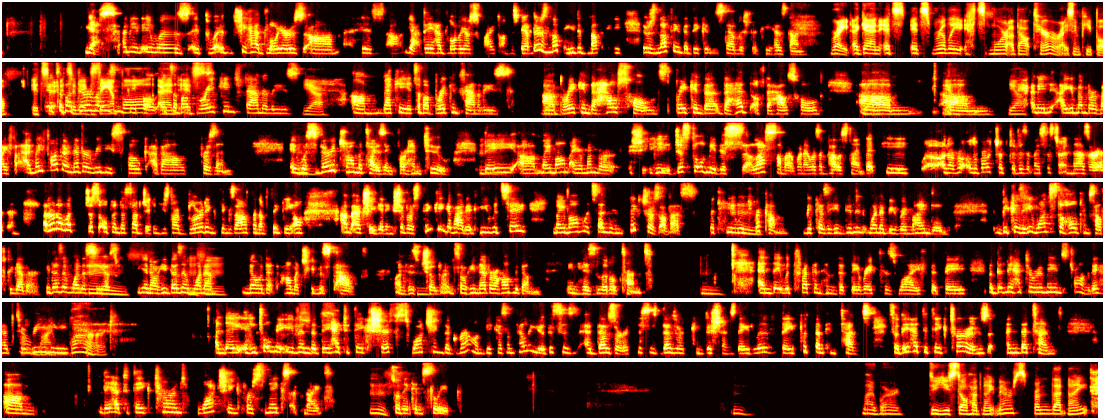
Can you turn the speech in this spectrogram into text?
Yes, I mean it was. It she had lawyers. Um, his uh, yeah, they had lawyers fight on his behalf. There's nothing he did nothing. He, there's nothing that they could establish that he has done. Right. Again, it's it's really it's more about terrorizing people. It's it's, a, it's an example. People. And it's about it's, breaking families. Yeah. Um, Becky, it's about breaking families uh, breaking the households, breaking the, the head of the household. Yeah. Um, yeah. Um, yeah. I mean, I remember my, fa- my father never really spoke about prison it was mm. very traumatizing for him too. Mm. They, uh, my mom, I remember she, he just told me this uh, last summer when I was in Palestine that he on a, a road trip to visit my sister in Nazareth, and I don't know what just opened the subject, and he started blurting things out, and I'm thinking, oh, I'm actually getting shivers thinking about it. He would say my mom would send him pictures of us, but he mm. would rip them because he didn't want to be reminded because he wants to hold himself together. He doesn't want to see us, mm. you know, he doesn't mm-hmm. want to know that how much he missed out on his mm. children. So he never hung them in his little tent. Mm. And they would threaten him that they raped his wife, that they, but then they had to remain strong. They had to oh, really. word. And they, he told me even that they had to take shifts watching the ground because I'm telling you, this is a desert. This is desert conditions. They live, they put them in tents. So they had to take turns in the tent. Um, they had to take turns watching for snakes at night mm. so they can sleep Mm. My word. Do you still have nightmares from that night?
